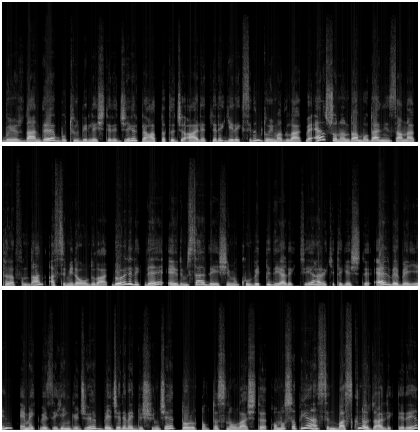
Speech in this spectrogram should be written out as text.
Bu yüzden de bu tür birleştirici, rahatlatıcı aletlere gereksinim duymadılar ve en sonunda modern insanlar tarafından asimile oldular. Böylelikle evrimsel değişimin kuvvetli diyalektiği harekete geçti. El ve beyin, emek ve zihin gücü, beceri ve düşünce doruk noktasına ulaştı. Homo sapiens'in baskın özellikleri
